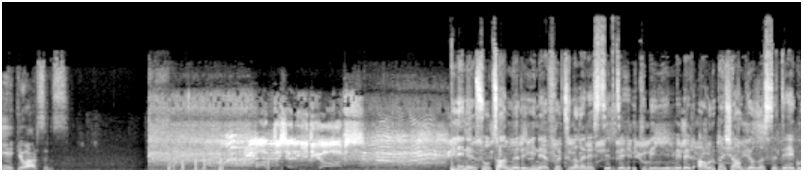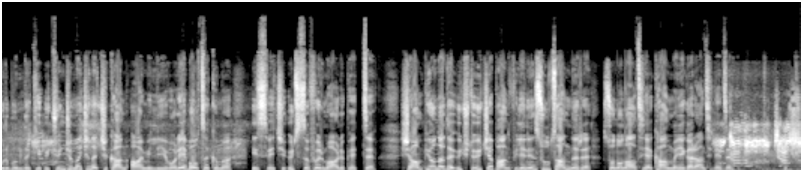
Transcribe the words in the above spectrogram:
iyi ki varsınız. Filenin sultanları yine fırtınalar estirdi. 2021 Avrupa Şampiyonası D grubundaki 3. maçına çıkan A milli voleybol takımı İsveç'i 3-0 mağlup etti. Şampiyonada 3'te 3 yapan filenin sultanları son 16'ya kalmayı garantiledi. Olalım.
